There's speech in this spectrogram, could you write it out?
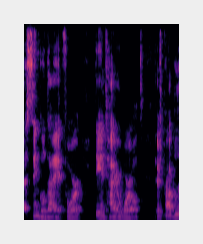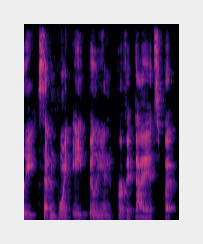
a single diet for the entire world. there's probably 7.8 billion perfect diets, but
